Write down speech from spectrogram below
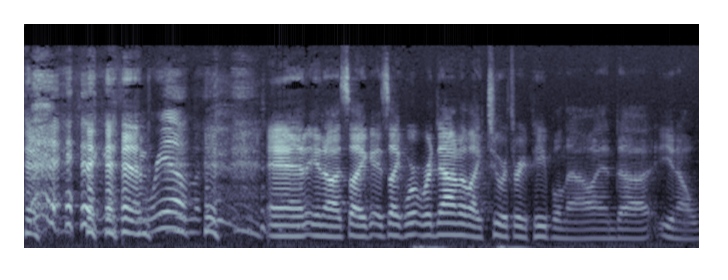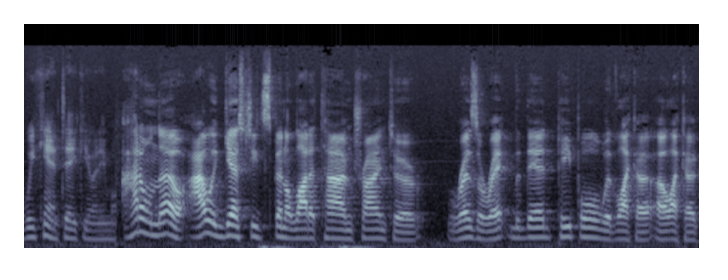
Grim. and you know it's like it's like we're we're down to like two or three people now, and uh, you know we can't take you anymore. I don't know. I would guess she'd spend a lot of time trying to resurrect the dead people with like a, a like a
